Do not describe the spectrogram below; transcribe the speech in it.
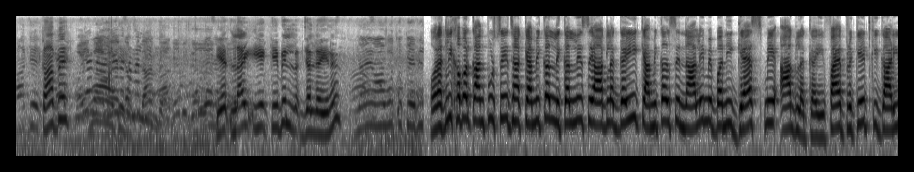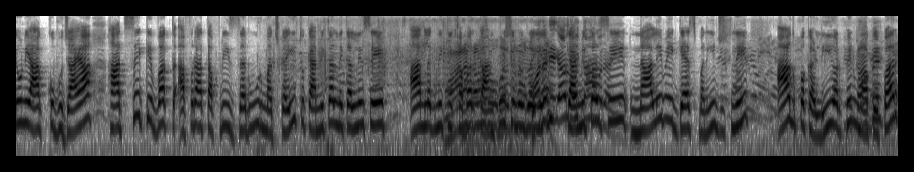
कहाँ हो है पे ये लाइट ये केबल जल रही है ना और अगली खबर कानपुर से जहाँ केमिकल निकलने से आग लग गई केमिकल से नाले में बनी गैस में आग लग गई फायर ब्रिगेड की गाड़ियों ने आग को बुझाया हादसे के वक्त अफरा तफरी ज़रूर मच गई तो केमिकल निकलने से आग लगने की खबर कानपुर से मिल रही है केमिकल से नाले में गैस बनी जिसने आग पकड़ ली और फिर मौके पर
